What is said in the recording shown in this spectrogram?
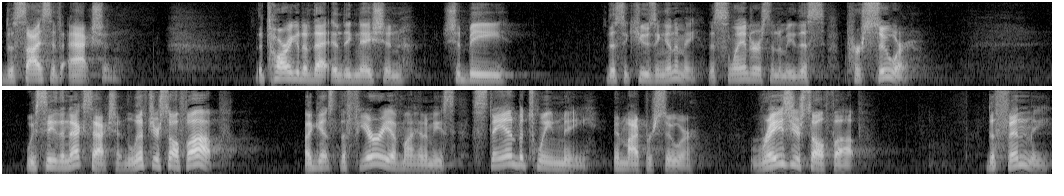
decisive action. The target of that indignation should be this accusing enemy, this slanderous enemy, this pursuer. We see the next action lift yourself up against the fury of my enemies, stand between me and my pursuer. Raise yourself up, defend me,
